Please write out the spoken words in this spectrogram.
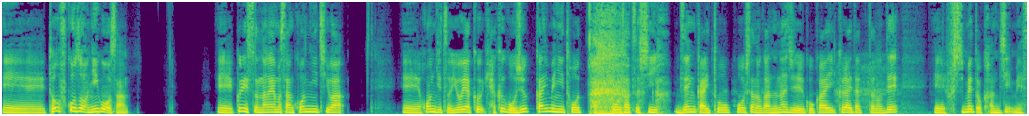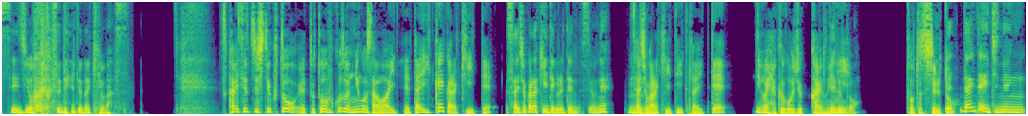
えー、豆腐小僧2号さん。えー、クリスと長山さん、こんにちは。えー、本日ようやく150回目に到達到達し、前回投稿したのが75回くらいだったので、えー、節目と感じメッセージを送らせていただきます。解説していくと、えっと、豆腐小僧2号さんは、え第1回から聞いて、最初から聞いてくれてるんですよね。最初からら聞いていただいて、今150回目に。到達してるでと。、だいたい1年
